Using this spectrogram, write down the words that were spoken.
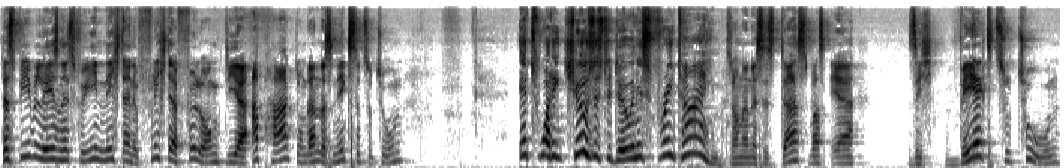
Das Bibellesen ist für ihn nicht eine Pflichterfüllung, die er abhakt, um dann das nächste zu tun, It's what he chooses to do in his free time. sondern es ist das, was er sich wählt zu tun,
